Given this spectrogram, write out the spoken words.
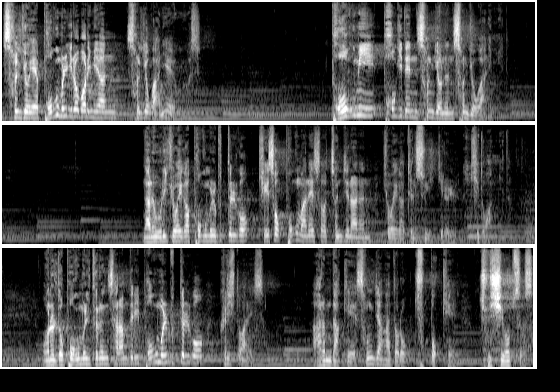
설교의 복음을 잃어버리면 설교가 아니에요, 그것은. 복음이 포기된 선교는 선교가 아닙니다. 나는 우리 교회가 복음을 붙들고 계속 복음 안에서 전진하는 교회가 될 수 있기를 기도합니다. 오늘도 복음을 들은 사람들이 복음을 붙들고 그리스도 안에서 아름답게 성장하도록 축복해 주시옵소서.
